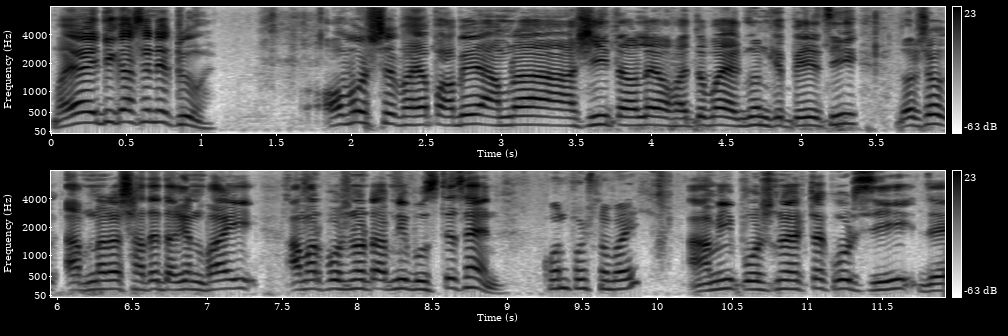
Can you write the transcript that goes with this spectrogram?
ভাইয়া এইদিকে আসেন একটু। অবশ্যই ভাইয়া পাবে আমরা আসি তাহলে হয়তো বা একজনকে পেয়েছি। দর্শক আপনারা সাথে থাকেন। ভাই আমার প্রশ্নটা আপনি বুঝতেছেন? কোন প্রশ্ন ভাই? আমি প্রশ্ন একটা করছি যে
